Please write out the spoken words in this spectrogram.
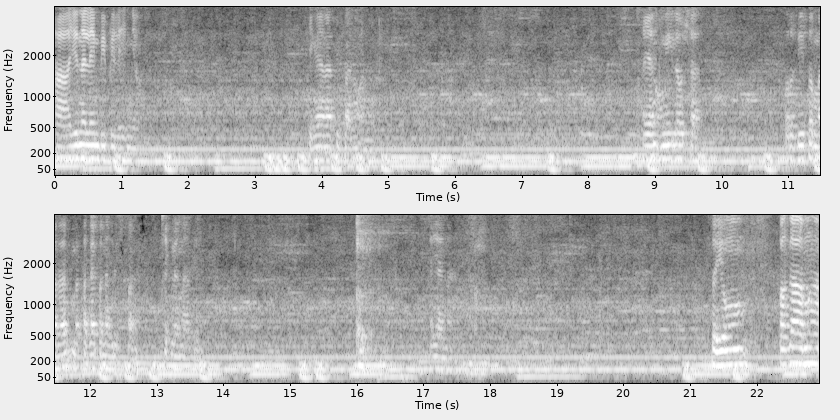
Ah, yun na lang bibilihin nyo. Tingnan natin paano ano. Ayan, umilaw siya. Pero dito matagal pa nag-response. Check lang natin. Ayan na. So yung pag ah, mga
